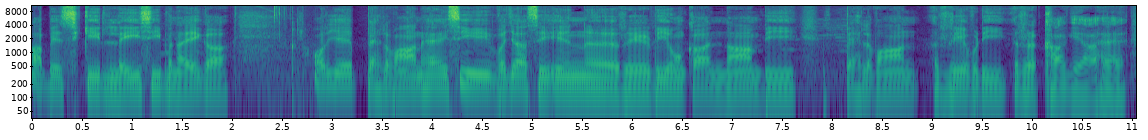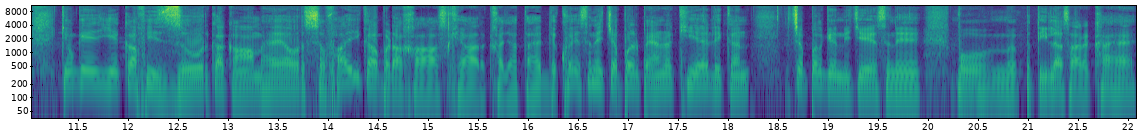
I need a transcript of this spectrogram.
अब इसकी लई सी बनाएगा। और ये पहलवान है, इसी वजह से इन रेडियों का नाम भी पहलवान रेवड़ी रखा गया है। क्योंकि ये काफ़ी ज़ोर का काम है और सफ़ाई का बड़ा ख़ास ख्याल रखा जाता है। देखो, इसने चप्पल पहन रखी है, लेकिन चप्पल के नीचे इसने वो पतीला सा रखा है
